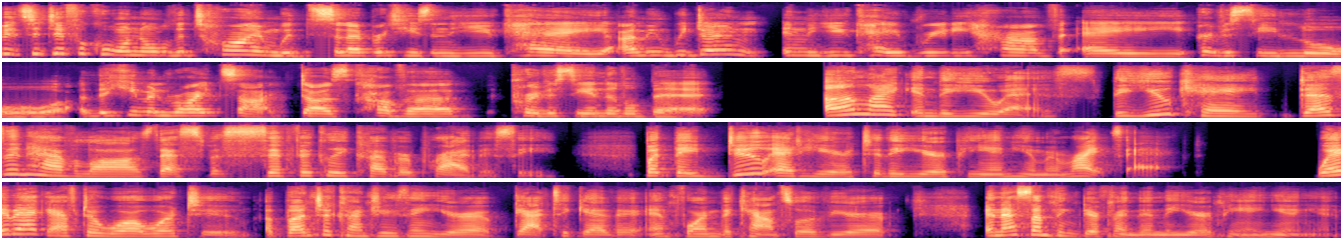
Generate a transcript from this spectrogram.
It's a difficult one all the time with celebrities in the UK. I mean, we don't in the UK really have a privacy law. The Human Rights Act does cover privacy a little bit. Unlike in the US, the UK doesn't have laws that specifically cover privacy, but they do adhere to the European Human Rights Act. Way back after World War II, a bunch of countries in Europe got together and formed the Council of Europe, and that's something different than the European Union.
